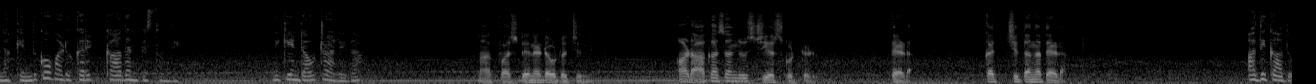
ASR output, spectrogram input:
నాకెందుకో వాడు కరెక్ట్ కాదనిపిస్తుంది. నీకేం డౌట్ రాలేదా? నాకు ఫస్ట్ డేనే డౌట్ వచ్చింది. ఆడు ఆకాశాన్ని చూసి చీర్స్ కొట్టాడు. తేడా. ఖచ్చితంగా తేడా. అది కాదు.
